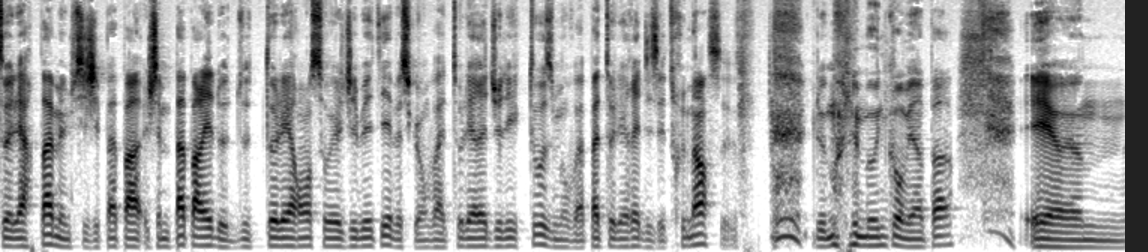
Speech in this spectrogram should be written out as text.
tolère pas, même si j'ai pas j'aime pas parler de, tolérance au LGBT parce qu'on va tolérer du lactose, mais on va pas tolérer des êtres humains. le, mot, le mot ne convient pas. Et, euh,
